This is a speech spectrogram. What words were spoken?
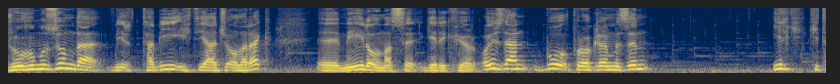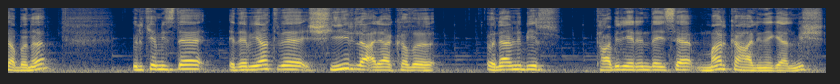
ruhumuzun da bir tabii ihtiyacı olarak e, meyil olması gerekiyor. O yüzden bu programımızın ilk kitabını ülkemizde edebiyat ve şiirle alakalı önemli bir tabir yerindeyse marka haline gelmiş.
